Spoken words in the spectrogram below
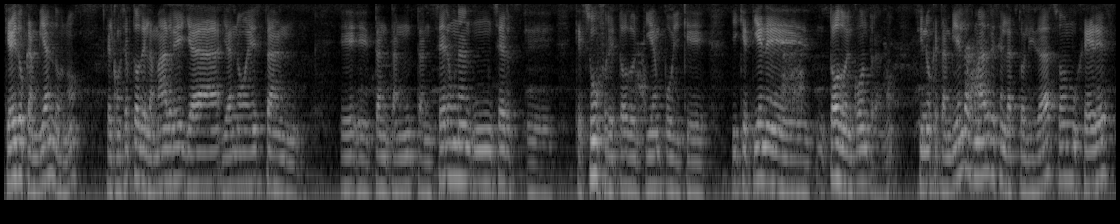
que ha ido cambiando, ¿no? El concepto de la madre ya, ya no es tan eh, eh, tan, tan, tan ser un ser eh, que sufre todo el tiempo y que, y que tiene todo en contra, ¿no? sino que también las madres en la actualidad son mujeres,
